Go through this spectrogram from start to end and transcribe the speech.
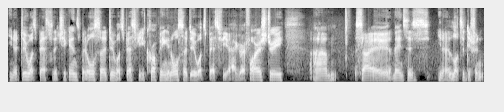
you know, do what's best for the chickens, but also do what's best for your cropping, and also do what's best for your agroforestry. Um, so it means there's you know lots of different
